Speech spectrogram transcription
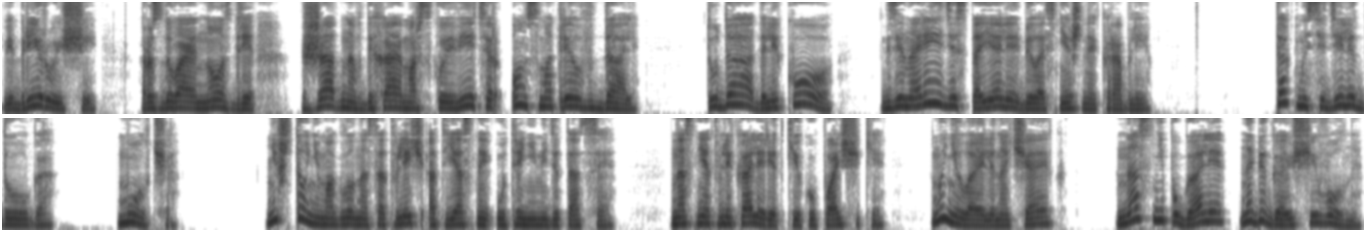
вибрирующий, раздувая ноздри, жадно вдыхая морской ветер, он смотрел вдаль. Туда, далеко, где на рейде стояли белоснежные корабли. Так мы сидели долго, молча. Ничто не могло нас отвлечь от ясной утренней медитации. Нас не отвлекали редкие купальщики, мы не лаяли на чаек, нас не пугали набегающие волны.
